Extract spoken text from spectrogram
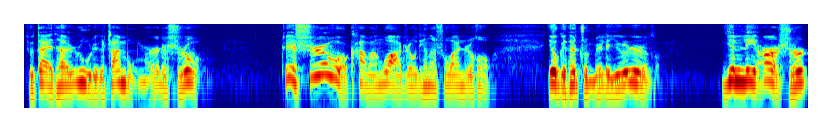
就带他入这个占卜门的师傅。这师傅看完卦之后，听他说完之后，又给他准备了一个日子，阴历二十，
